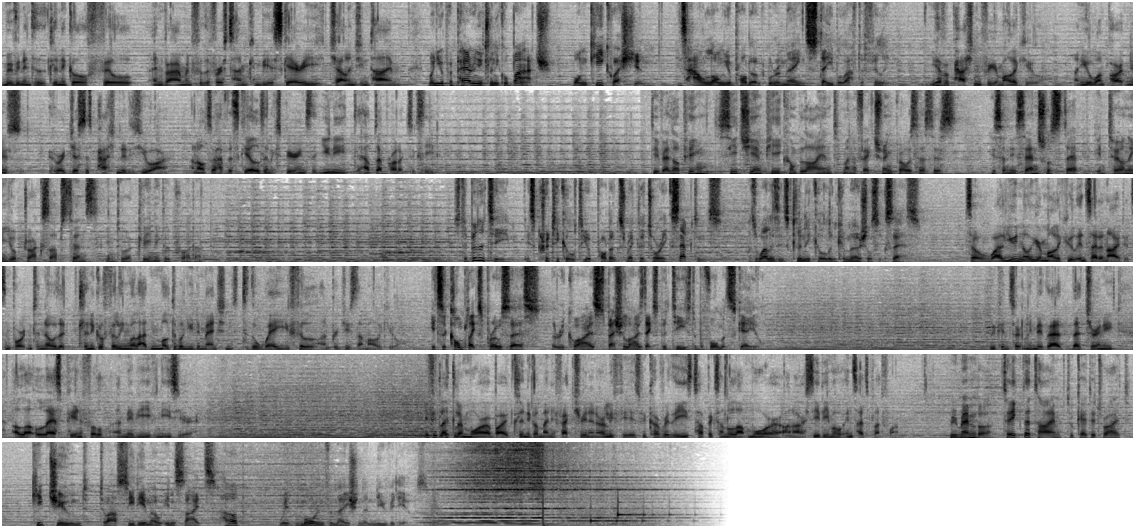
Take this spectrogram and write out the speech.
Moving into the clinical fill environment for the first time can be a scary, challenging time. When you're preparing a clinical batch, one key question is how long your product will remain stable after filling. You have a passion for your molecule, and you'll want partners who are just as passionate as you are, and also have the skills and experience that you need to help that product succeed. Developing CGMP compliant manufacturing processes is an essential step in turning your drug substance into a clinical product. Stability is critical to your product's regulatory acceptance, as well as its clinical and commercial success. So while you know your molecule inside and out, it's important to know that clinical filling will add multiple new dimensions to the way you fill and produce that molecule. It's a complex process that requires specialised expertise to perform at scale. We can certainly make that, that journey a lot less painful and maybe even easier. If you'd like to learn more about clinical manufacturing in early phase, we cover these topics and a lot more on our CDMO Insights platform. Remember, take the time to get it right. Keep tuned to our CDMO Insights Hub with more information and new videos.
